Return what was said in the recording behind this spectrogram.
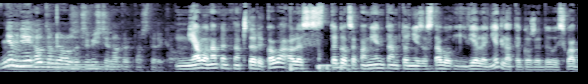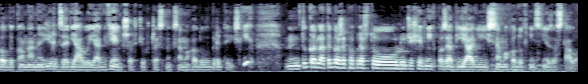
Niemniej auto miało rzeczywiście napęd na cztery koła. Miało napęd na cztery koła, ale z tego co pamiętam, to nie zostało ich wiele nie dlatego, że były słabo wykonane i rdzewiały jak większość ówczesnych samochodów brytyjskich, mm, tylko dlatego, że po prostu ludzie się w nich pozabijali i z samochodów nic nie zostało.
